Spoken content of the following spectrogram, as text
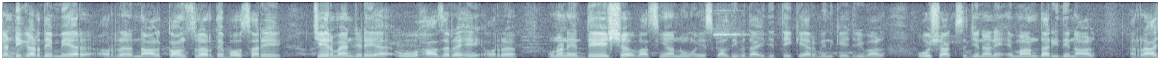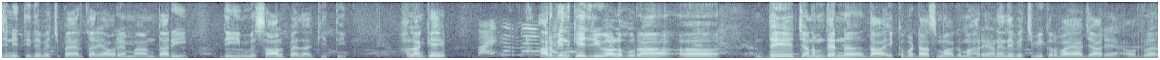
ਚੰਡੀਗੜ੍ਹ ਦੇ ਮੇਅਰ ਔਰ ਨਾਲ ਕਾਉਂਸਲਰ ਤੇ ਬਹੁਤ ਸਾਰੇ ਚੇਅਰਮੈਨ ਜਿਹੜੇ ਆ ਉਹ ਹਾਜ਼ਰ ਰਹੇ ਔਰ ਉਹਨਾਂ ਨੇ ਦੇਸ਼ ਵਾਸੀਆਂ ਨੂੰ ਇਸ ਗੱਲ ਦੀ ਵਧਾਈ ਦਿੱਤੀ ਕਿ ਅਰਵਿੰਦ ਕੇਜਰੀਵਾਲ ਉਹ ਸ਼ਖਸ ਜਿਨ੍ਹਾਂ ਨੇ ਇਮਾਨਦਾਰੀ ਦੇ ਨਾਲ ਰਾਜਨੀਤੀ ਦੇ ਵਿੱਚ ਪੈਰ ਧਰਿਆ ਔਰ ਇਮਾਨਦਾਰੀ ਦੀ ਮਿਸਾਲ ਪੈਦਾ ਕੀਤੀ। ਹਾਲਾਂਕਿ ਅਰਵਿੰਦ ਕੇਜਰੀਵਾਲ ਹੋਰਾਂ ਦੇ ਜਨਮ ਦਿਨ ਦਾ ਇੱਕ ਵੱਡਾ ਸਮਾਗਮ ਹਰਿਆਣੇ ਦੇ ਵਿੱਚ ਵੀ ਕਰਵਾਇਆ ਜਾ ਰਿਹਾ ਔਰ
